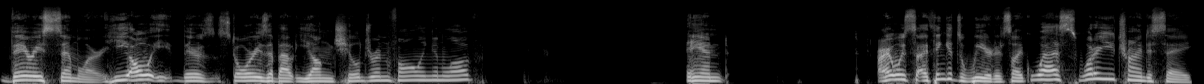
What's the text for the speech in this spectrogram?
very similar. He always there's stories about young children falling in love. And I always I think it's weird. It's like, Wes, what are you trying to say?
